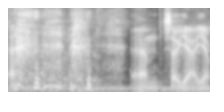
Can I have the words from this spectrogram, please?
um, so yeah, yeah.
